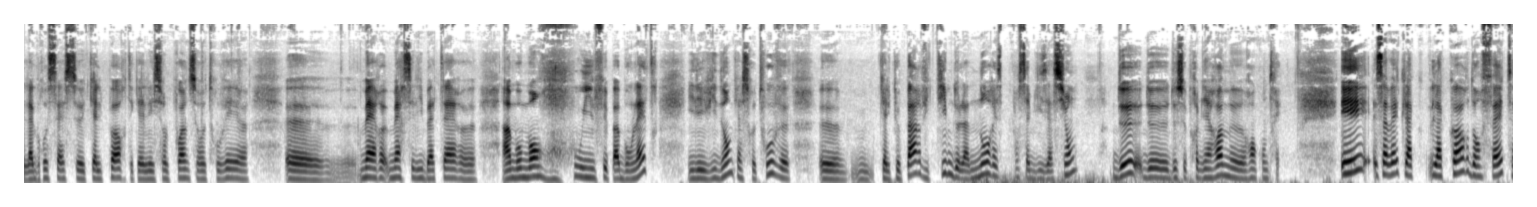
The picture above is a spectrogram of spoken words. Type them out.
la, grossesse qu'elle porte et qu'elle est sur le point de se retrouver euh, euh, mère, célibataire à un moment où il fait pas bon l'être, il est évident qu'elle se retrouve quelque part victime de la non-responsabilisation de, ce premier homme rencontré. Et ça va être la, corde en fait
